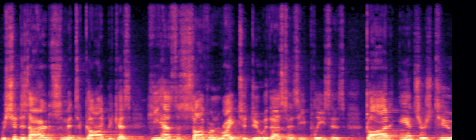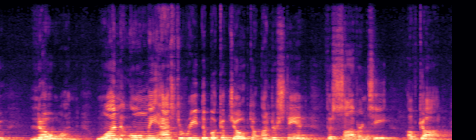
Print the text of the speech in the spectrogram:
We should desire to submit to God because He has the sovereign right to do with us as He pleases. God answers to no one. One only has to read the book of Job to understand the sovereignty of God.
